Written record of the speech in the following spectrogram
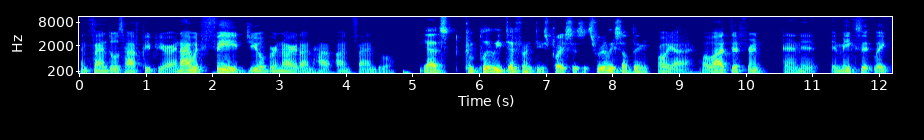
and FanDuel's half PPR. And I would fade Gio Bernard on on FanDuel. Yeah, it's completely different. These prices. It's really something. Oh yeah, a lot different, and it it makes it like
